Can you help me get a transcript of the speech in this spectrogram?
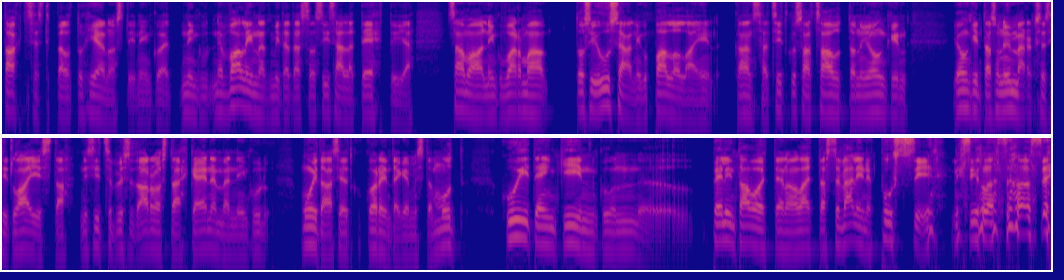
taktisesti pelattu hienosti, niin kuin, että niin kuin, ne valinnat, mitä tässä on sisällä tehty ja sama on niin kuin, varmaan tosi usean niin kuin pallolajin kanssa, että sit kun sä oot saavuttanut jonkin, jonkin tason ymmärryksen siitä lajista, niin sit sä pystyt arvostamaan ehkä enemmän niin kuin, muita asioita kuin korin tekemistä, mutta kuitenkin, kun pelin tavoitteena on laittaa se väline pussiin, niin silloin se on se,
